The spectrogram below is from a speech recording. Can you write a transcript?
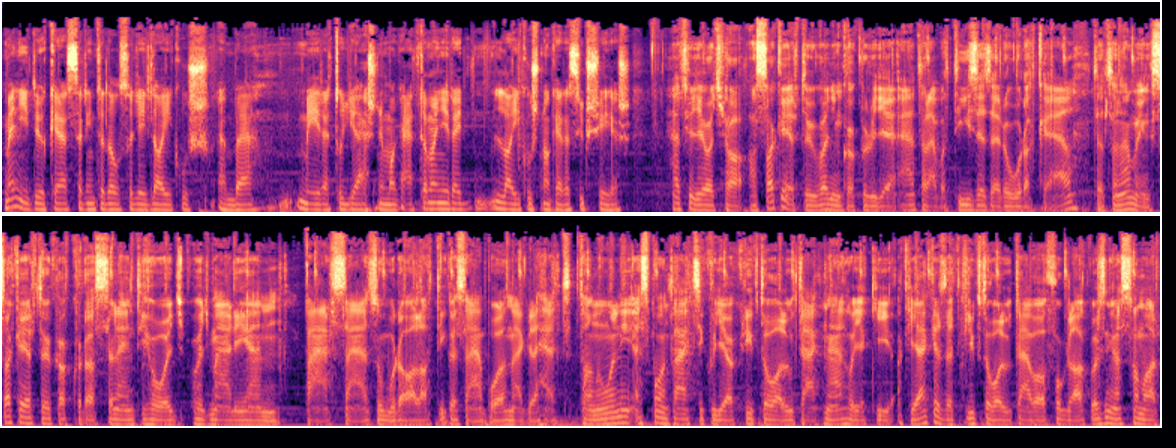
Mennyi idő kell szerinted ahhoz, hogy egy laikus ebbe mélyre tudja ásni magát? Mennyire egy laikusnak erre szükséges? Hát ugye, hogyha ha szakértők vagyunk, akkor ugye általában tízezer óra kell, tehát ha nem vagyunk szakértők, akkor azt jelenti, hogy, hogy már ilyen pár száz óra alatt igazából meg lehet tanulni. Ez pont látszik ugye a kriptovalutáknál, hogy aki, aki elkezdett kriptovalutával foglalkozni, az hamar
